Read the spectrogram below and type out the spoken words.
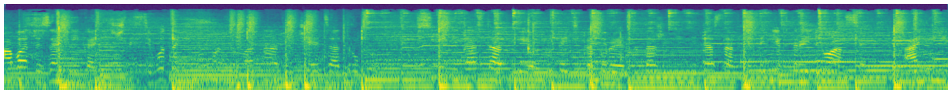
прямоваты задние конечности. Вот таким образом одна отличается от другой. Все недостатки, вот эти, которые это даже не недостатки, это некоторые нюансы, они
